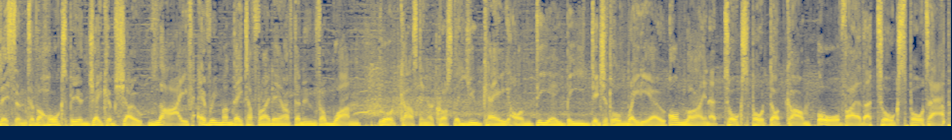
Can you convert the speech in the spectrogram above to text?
Listen to the Hawksbee and Jacobs Show live every Monday to Friday afternoon from 1, broadcasting across the UK on DAB digital radio, online at talksport.com or via the Talksport app.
